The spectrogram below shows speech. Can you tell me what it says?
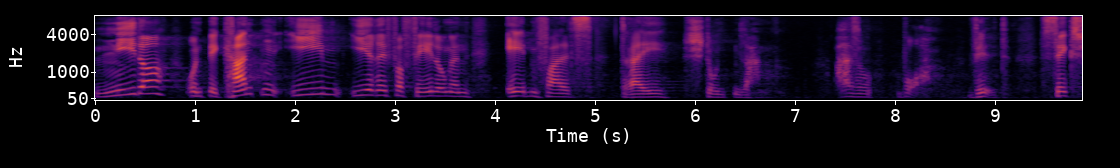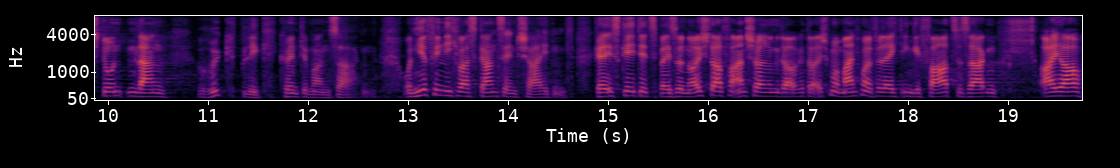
nieder und bekannten ihm ihre Verfehlungen ebenfalls drei Stunden lang. Also, boah, wild. Sechs Stunden lang Rückblick, könnte man sagen. Und hier finde ich was ganz entscheidend. Es geht jetzt bei so Neustartveranstaltungen, da, da ist man manchmal vielleicht in Gefahr zu sagen, ah ja,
